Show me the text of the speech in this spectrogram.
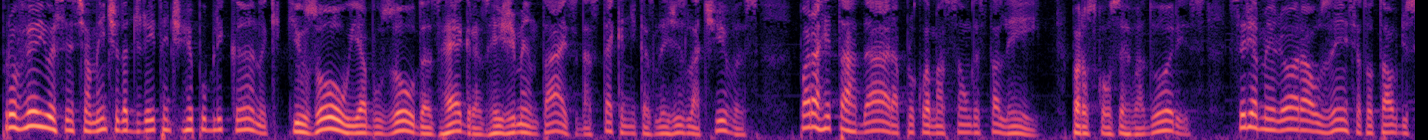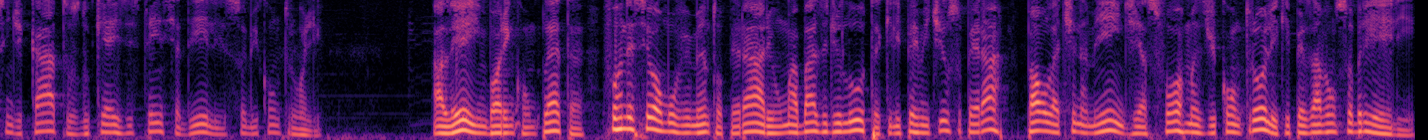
proveio essencialmente da direita antirrepublicana, que usou e abusou das regras regimentais das técnicas legislativas para retardar a proclamação desta lei. Para os conservadores, seria melhor a ausência total de sindicatos do que a existência deles sob controle. A lei, embora incompleta, forneceu ao movimento operário uma base de luta que lhe permitiu superar paulatinamente as formas de controle que pesavam sobre ele.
